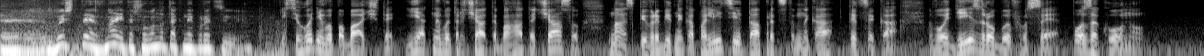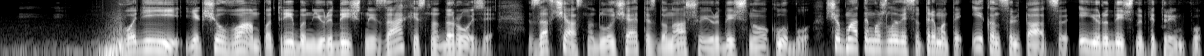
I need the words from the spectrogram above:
Е, ви ж теж знаєте, що воно так не працює. І сьогодні ви побачите, як не витрачати багато часу на співробітника поліції та представника ТЦК. Водій зробив усе по закону. Водії, якщо вам потрібен юридичний захист на дорозі, завчасно долучайтесь до нашого юридичного клубу, щоб мати можливість отримати і консультацію, і юридичну підтримку.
